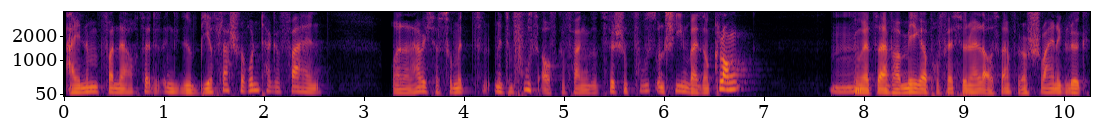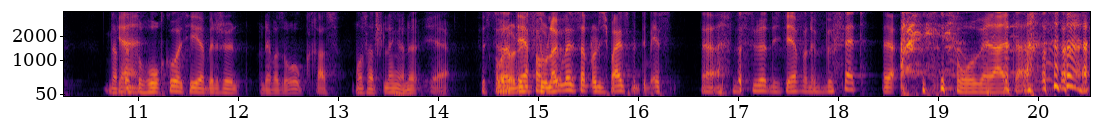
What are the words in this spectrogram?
einem von der Hochzeit ist irgendwie so eine Bierflasche runtergefallen. Und dann habe ich das so mit, mit dem Fuß aufgefangen, so zwischen Fuß und Schienbein, so klong. Junge, das sah einfach mega professionell aus, war einfach nur Schweineglück. Und hab Geil. das so hochgeholt, hier, bitteschön. Und der war so, oh krass, muss halt schon länger, ne? Ja. Bist du Aber noch der nicht so lange, ich das noch nicht weiß mit dem Essen. Ja, bist du das nicht der von dem Buffet? Ja. Vogel, Alter.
